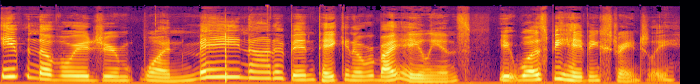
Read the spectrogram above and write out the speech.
even though Voyager 1 may not have been taken over by aliens, it was behaving strangely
